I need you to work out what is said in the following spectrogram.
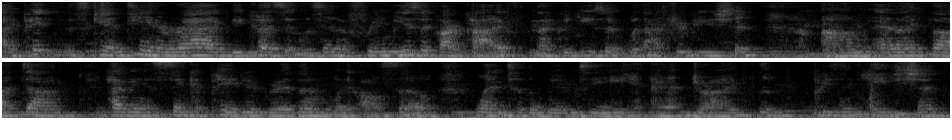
I picked this Cantina rag because it was in a free music archive, and I could use it with attribution. Um, and I thought um, having a syncopated rhythm would also lend to the whimsy and drive the presentation.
